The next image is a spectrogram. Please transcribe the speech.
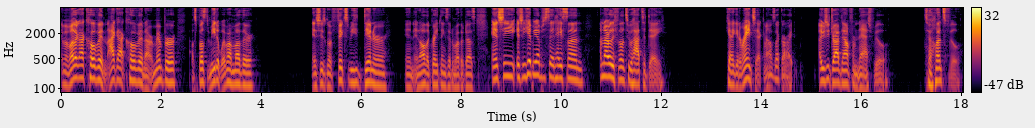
And my mother got COVID and I got COVID. And I remember I was supposed to meet up with my mother, and she was going to fix me dinner and, and all the great things that a mother does. And she and she hit me up. She said, "Hey son." I'm not really feeling too hot today. Can I get a rain check? And I was like, all right. I usually drive down from Nashville to Huntsville,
